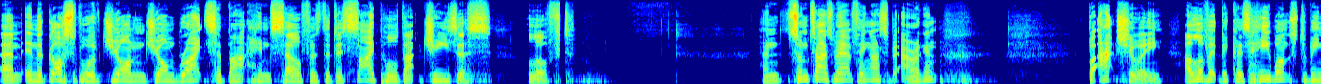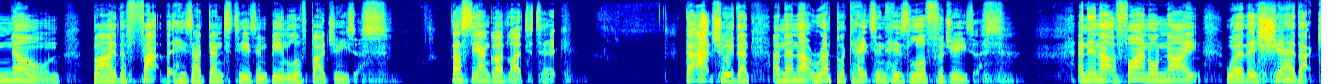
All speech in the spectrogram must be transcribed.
um, in the Gospel of John, John writes about himself as the disciple that Jesus loved. And sometimes we might think, that's a bit arrogant. But actually, I love it because he wants to be known by the fact that his identity is in being loved by Jesus. That's the angle I'd like to take. That actually then, and then that replicates in his love for Jesus. And in that final night where they share that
